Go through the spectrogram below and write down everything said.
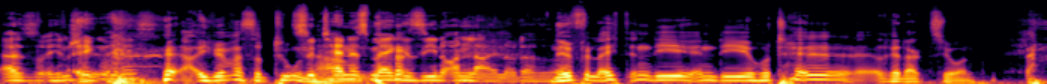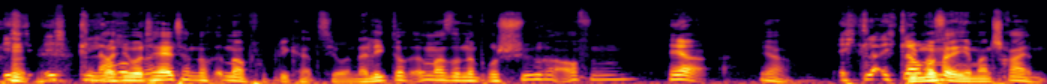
also hinschicken willst. ich will was zu tun Zu haben. Tennis Magazine online oder so. Ne, vielleicht in die, in die Hotelredaktion. Ich, ich glaube. Solche Hotels haben doch immer Publikationen. Da liegt doch immer so eine Broschüre auf dem. Ja. Ja. Ich, ich Die glaube. muss ja man- jemand schreiben.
